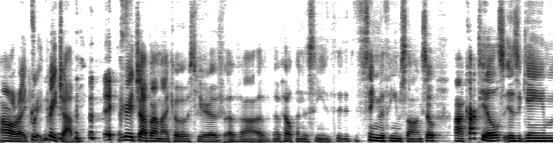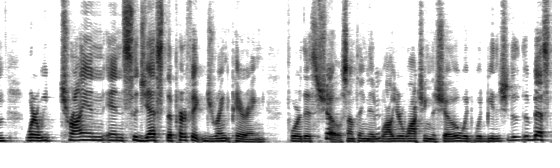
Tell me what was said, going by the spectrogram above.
All right, great, great job. a great job by my co-host here of of, uh, of, of helping to sing, to sing the theme song. So, uh, cocktails is a game where we try and, and suggest the perfect drink pairing for this show. Something Mm-hmm. that while you're watching the show would, would be the, the best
